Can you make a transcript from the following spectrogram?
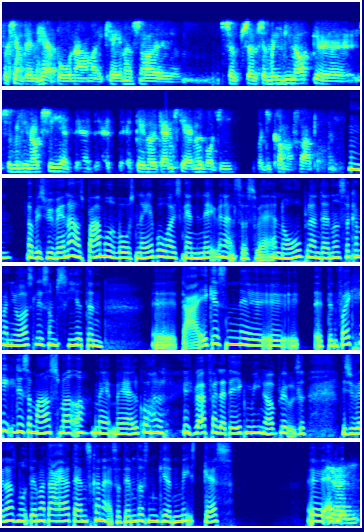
for eksempel den her boende amerikaner, så, øh, så, så, så, vil de nok, øh, så vil de nok sige, at, at, at, at det er noget ganske andet, hvor de, hvor de kommer fra. Mm. Og hvis vi vender os bare mod vores naboer i Skandinavien, altså Sverige og Norge blandt andet, så kan man jo også ligesom sige, at den, øh, der er ikke sådan, øh, øh, den får ikke helt lige så meget smadre med, med alkohol. I hvert fald er det ikke min oplevelse. Hvis vi vender os mod dem, og der er danskerne, altså dem, der sådan giver den mest gas. Øh, er, ja, det,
